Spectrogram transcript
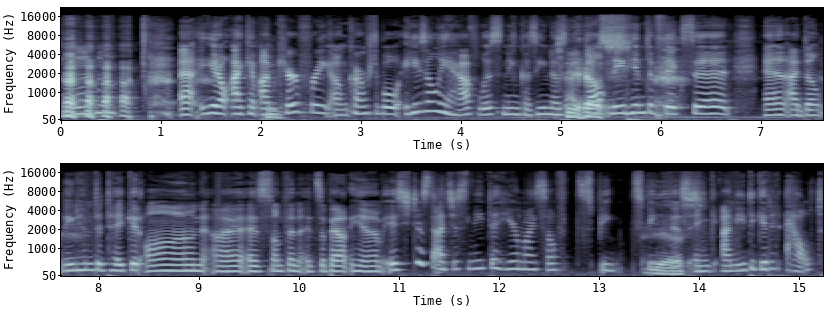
mm-hmm," uh, you know, I can. I'm carefree. I'm comfortable. He's only half listening because he knows I don't need him to fix it, and I don't need him to take it on uh, as something. It's about him. It's just I just need to hear myself speak speak this, and I need to get it out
